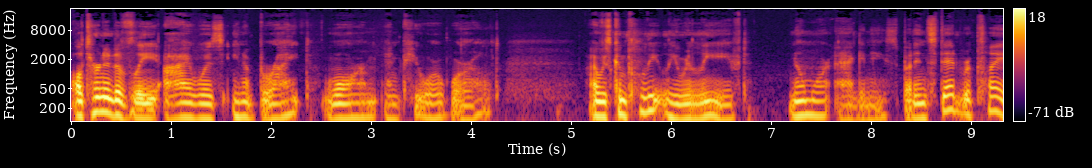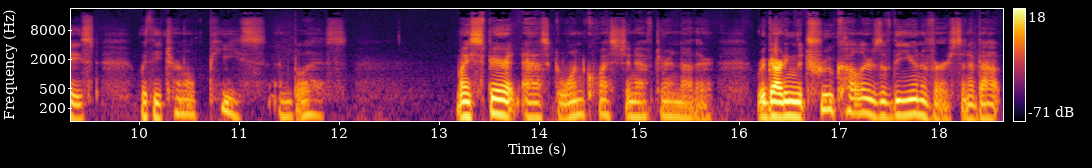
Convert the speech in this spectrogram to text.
Alternatively, I was in a bright, warm, and pure world. I was completely relieved. No more agonies, but instead replaced with eternal peace and bliss. My spirit asked one question after another regarding the true colors of the universe and about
